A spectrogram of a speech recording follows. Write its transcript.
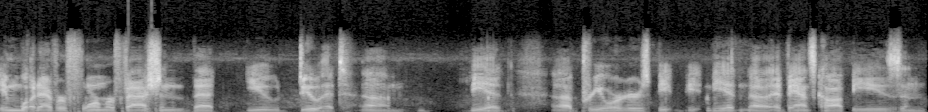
in whatever form or fashion that you do it, um, be it uh, pre-orders, be, be, be it uh, advanced copies, and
